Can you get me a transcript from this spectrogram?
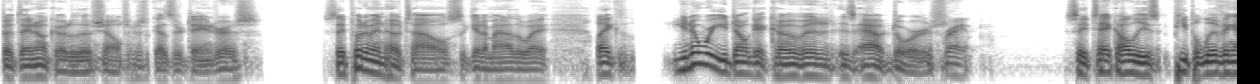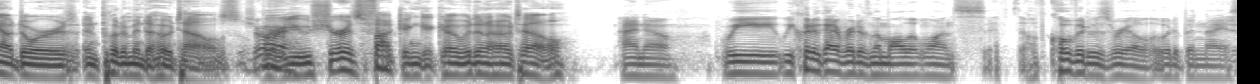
but they don't go to those shelters because they're dangerous. So they put them in hotels to get them out of the way. Like you know where you don't get COVID is outdoors. Right. So you take all these people living outdoors and put them into hotels Sure. where you sure as fuck can get COVID in a hotel. I know. We we could have got rid of them all at once. If the- if COVID was real, it would have been nice.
